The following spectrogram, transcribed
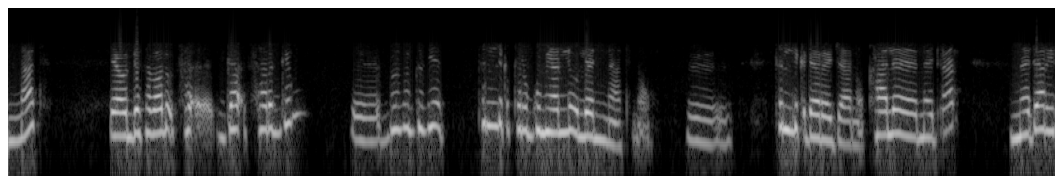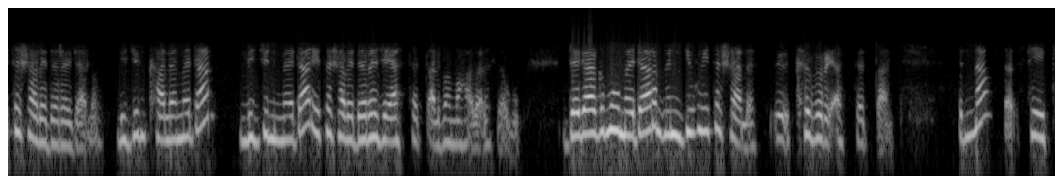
እናት ያው እንደተባለው ሰርግም ብዙ ጊዜ ትልቅ ትርጉም ያለው ለእናት ነው። ትልቅ ደረጃ ነው። ካለ መዳር መዳር የተሻለ ደረጃ ነው። ልጅን ካለ መዳር ልጅን መዳር የተሻለ ደረጃ ያሰጣል። በማህበረሰቡ ደጋግሞ መዳርም እንዲሁ የተሻለ ክብር ያሰጣል እና ሴት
